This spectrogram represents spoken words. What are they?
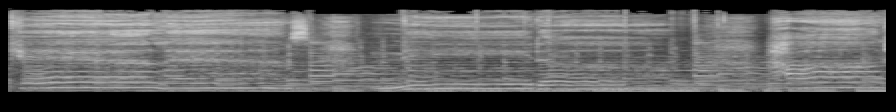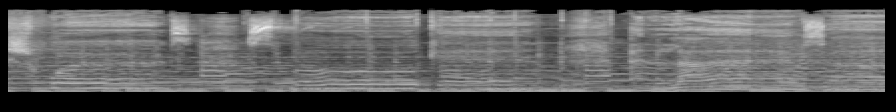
careless, need of harsh words spoken, and lives are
